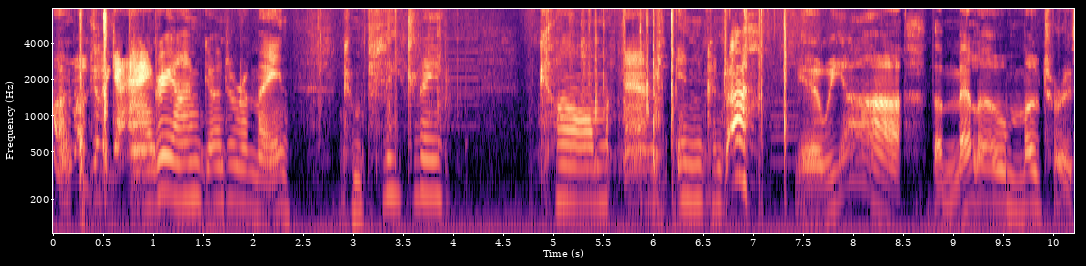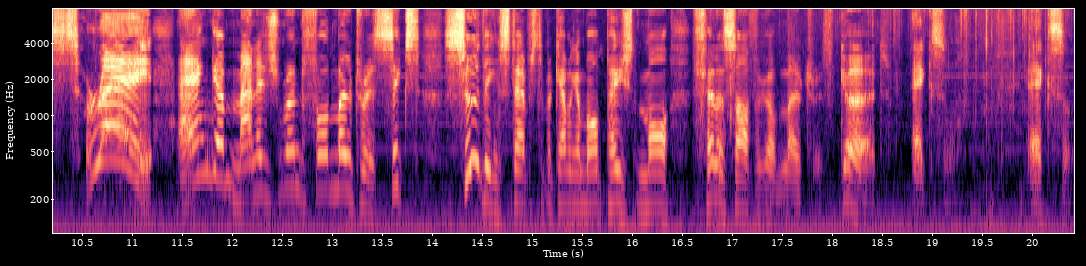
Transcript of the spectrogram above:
I'm not going to get angry. I'm going to remain completely calm and in control. Ah, here we are. The mellow motorists. Hooray! Anger management for motorists. Six soothing steps to becoming a more patient, more philosophical motorist. Good. Excellent. Excellent.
